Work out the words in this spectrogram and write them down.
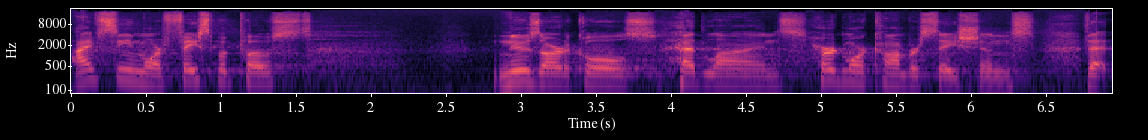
I've seen more Facebook posts, news articles, headlines, heard more conversations that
